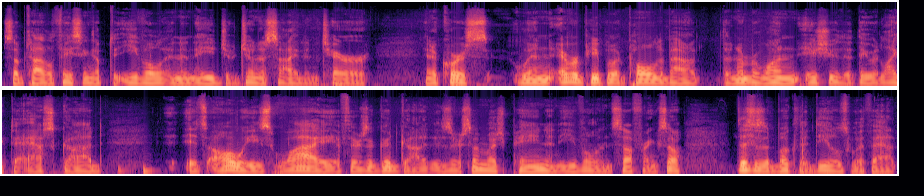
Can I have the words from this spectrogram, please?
subtitled Facing Up to Evil in an Age of Genocide and Terror. And of course, whenever people are polled about the number one issue that they would like to ask God, it's always why, if there's a good God, is there so much pain and evil and suffering? So, this is a book that deals with that.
